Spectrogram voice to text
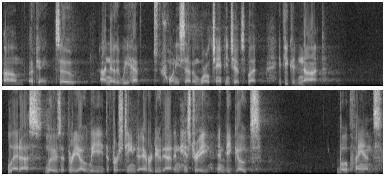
um, okay, so I know that we have 27 world championships, but if you could not let us lose a 3 0 lead, the first team to ever do that in history, and be GOATs, both fans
